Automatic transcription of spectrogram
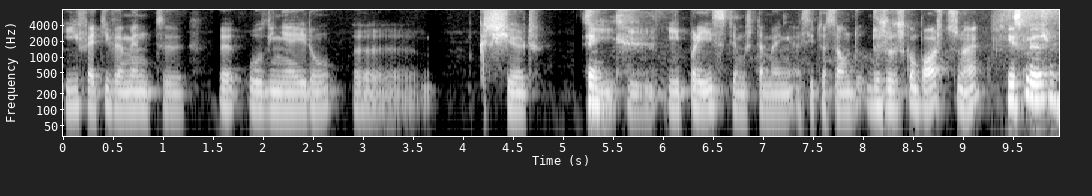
e efetivamente uh, o dinheiro crescer. Sim. E, e, e, para isso temos também a situação do, dos juros compostos, não é? Isso mesmo.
